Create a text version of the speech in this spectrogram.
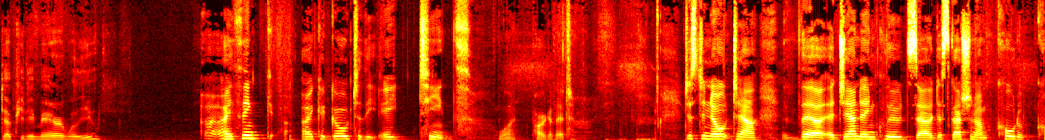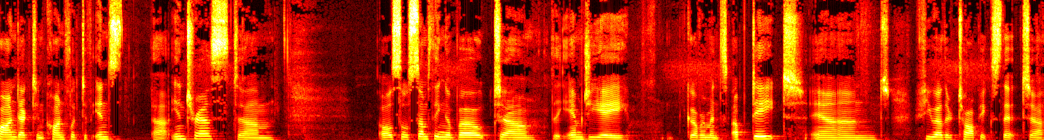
Deputy Mayor, will you? I think I could go to the 18th, What part of it. Just to note, uh, the agenda includes uh, discussion on code of conduct and conflict of in, uh, interest. Um, also, something about um, the MGA government's update and a few other topics that uh,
